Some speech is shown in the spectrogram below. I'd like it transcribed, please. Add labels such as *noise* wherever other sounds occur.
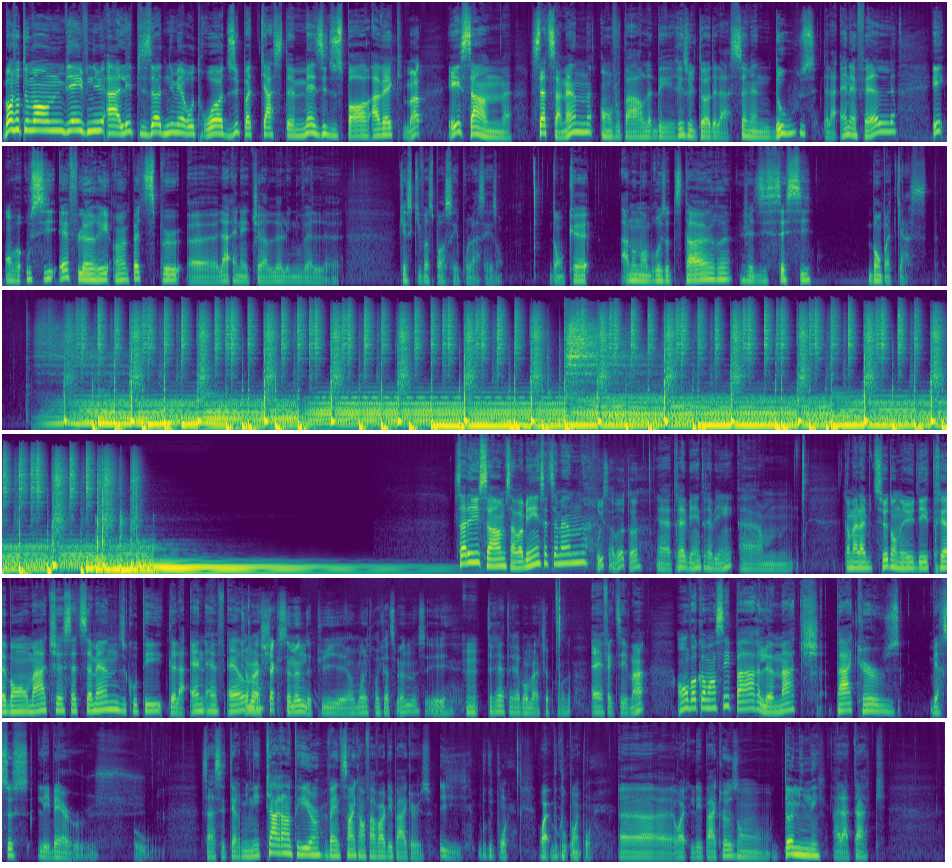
Bonjour tout le monde, bienvenue à l'épisode numéro 3 du podcast Maisy du sport avec Matt, et Sam. Cette semaine, on vous parle des résultats de la semaine 12 de la NFL et on va aussi effleurer un petit peu euh, la NHL, là, les nouvelles, euh, qu'est-ce qui va se passer pour la saison. Donc, euh, à nos nombreux auditeurs, je dis ceci, bon podcast. Salut Sam, ça va bien cette semaine? oui, ça va, toi? Euh, très bien, très bien. Euh, comme à l'habitude, on a eu des très bons matchs cette semaine du côté de la NFL. Comme à chaque semaine depuis euh, au moins 3-4 semaines, c'est Mm. très très bon match à prendre. Effectivement. On va commencer par le match Packers versus les Bears. Ça s'est terminé 41-25 en faveur des Packers. Beaucoup de points. Ouais, beaucoup, de points. Euh, ouais, les Packers ont dominé à l'attaque.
